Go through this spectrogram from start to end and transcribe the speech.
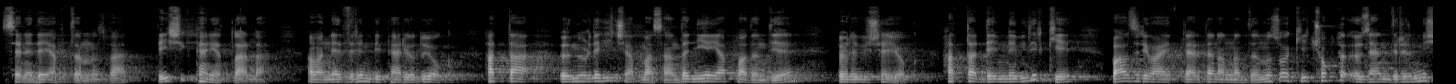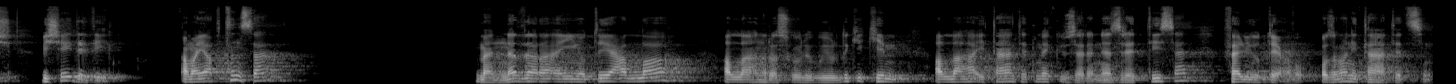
Senede yaptığımız var. Değişik periyotlarla. Ama nezrin bir periyodu yok. Hatta ömürde hiç yapmasan da niye yapmadın diye böyle bir şey yok. Hatta denilebilir ki bazı rivayetlerden anladığımız o ki çok da özendirilmiş bir şey de değil. Ama yaptınsa men nezara en yuti'a Allah Allah'ın Resulü buyurdu ki kim Allah'a itaat etmek üzere nezrettiyse yuti'hu o zaman itaat etsin.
